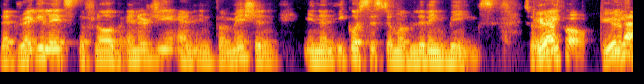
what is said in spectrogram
that regulates the flow of energy and information in an ecosystem of living beings. So beautiful, right, beautiful. Yeah,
